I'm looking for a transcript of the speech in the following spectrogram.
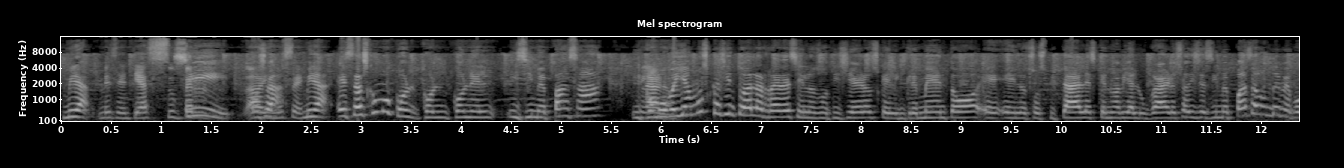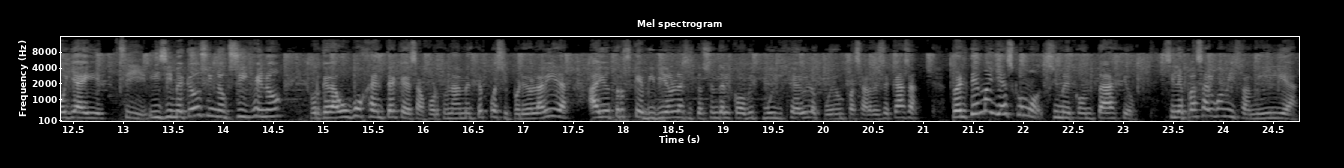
Mira, me sentía súper, sí, o sea, no sé. mira, estás como con, con, con el, y si me pasa, y Claro. como veíamos casi en todas las redes y en los noticieros que el incremento eh, en los hospitales, que no había lugar, o sea, dices, si me pasa, ¿dónde me voy a ir? Sí. Y si me quedo sin oxígeno, porque hubo gente que desafortunadamente pues sí perdió la vida. Hay otros que vivieron la situación del COVID muy ligero y lo pudieron pasar desde casa. Pero el tema ya es como si me contagio, si le pasa algo a mi familia,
